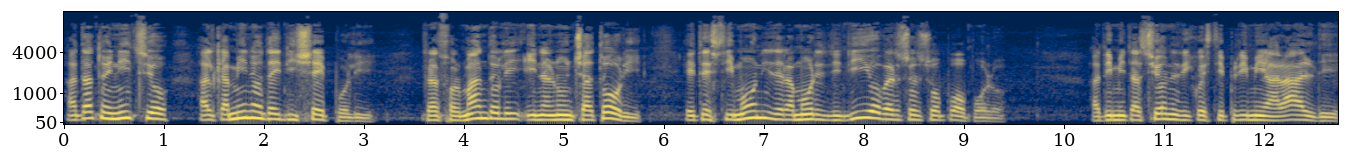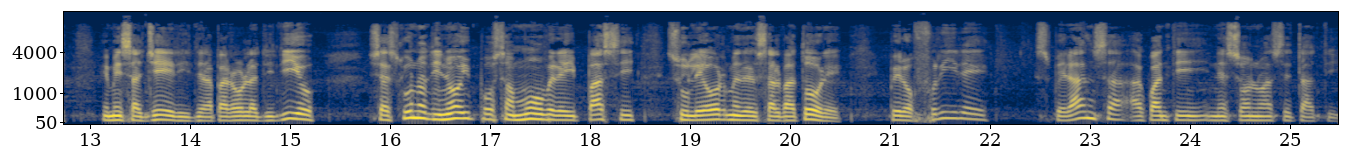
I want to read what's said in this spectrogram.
ha dato inizio al cammino dei discepoli, trasformandoli in annunciatori e testimoni dell'amore di Dio verso il suo popolo. Ad imitazione di questi primi araldi e messaggeri della parola di Dio, ciascuno di noi possa muovere i passi sulle orme del Salvatore per offrire speranza a quanti ne sono assetati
